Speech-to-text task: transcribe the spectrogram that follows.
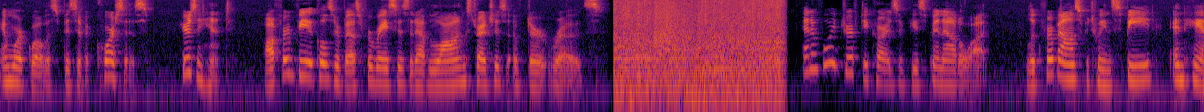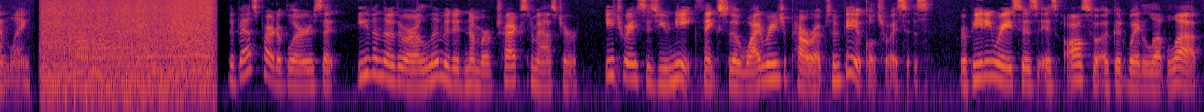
and work well with specific courses. Here's a hint off road vehicles are best for races that have long stretches of dirt roads. And avoid drifty cars if you spin out a lot. Look for a balance between speed and handling. The best part of Blur is that even though there are a limited number of tracks to master, each race is unique thanks to the wide range of power ups and vehicle choices. Repeating races is also a good way to level up.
